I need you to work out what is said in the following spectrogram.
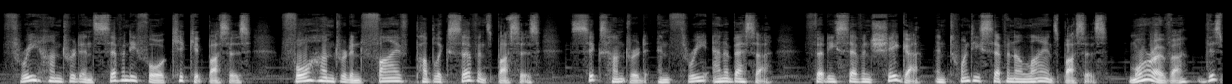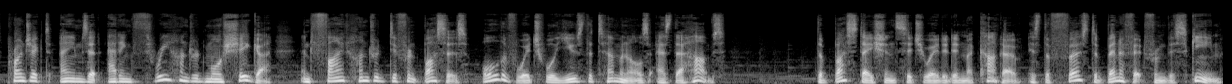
374 Kikit buses, 405 public servants buses, 603 Anbessa, 37 Sheger, and 27 Alliance buses. Moreover, this project aims at adding 300 more Sheger and 500 different buses, all of which will use the terminals as their hubs. The bus station situated in Mercato is the first to benefit from this scheme,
